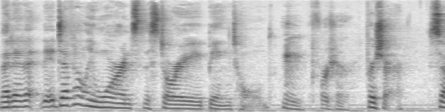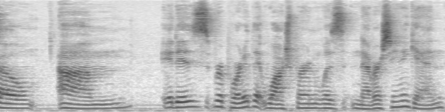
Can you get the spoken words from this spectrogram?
that it, it definitely warrants the story being told. Mm, for sure. For sure. So, um, it is reported that Washburn was never seen again.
